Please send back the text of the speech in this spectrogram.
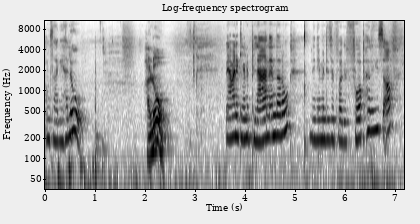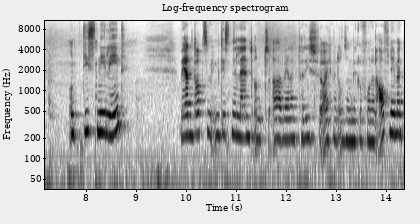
Und sage Hallo. Hallo. Wir haben eine kleine Planänderung. Wir nehmen diese Folge vor Paris auf. Und Disneyland werden trotzdem im Disneyland und äh, während Paris für euch mit unseren Mikrofonen aufnehmen.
